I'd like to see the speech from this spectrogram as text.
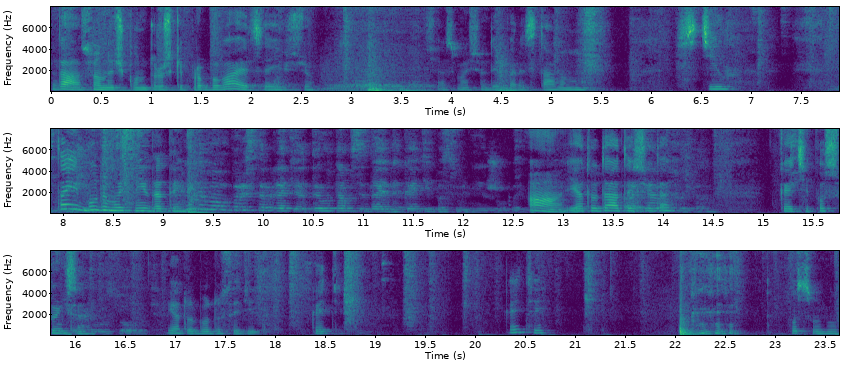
Да, сонечко он трошки пробивається і все. Зараз ми сюди переставимо стіл. Та й будемо снідати. Будемо представляти, а ти отам сідай, де Кеті посуні жопи. А, я туди, а ти сюди? Кеті, посунься. Я тут буду сидіти. Кеті. Кеті. Посунув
